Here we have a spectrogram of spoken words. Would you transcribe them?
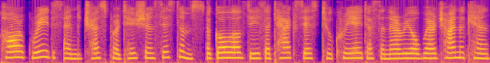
power grids, and transportation systems. The goal of these attacks is to create a scenario where China can,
